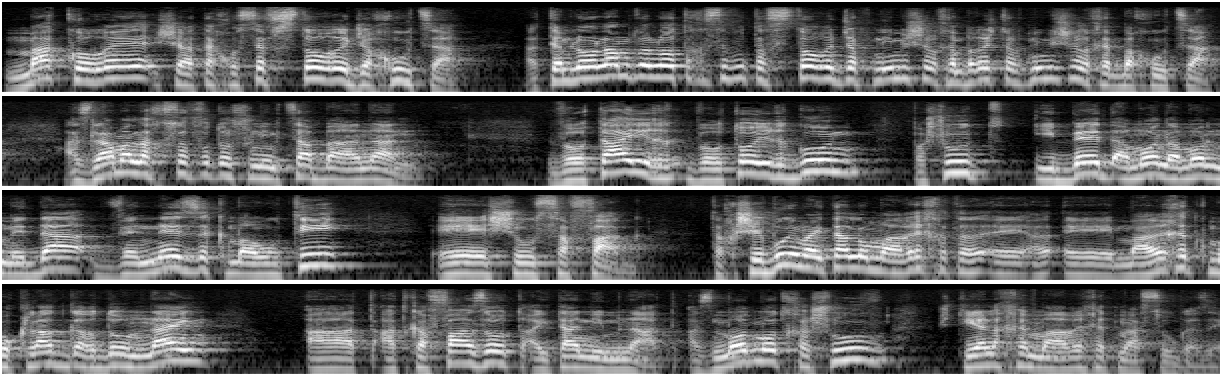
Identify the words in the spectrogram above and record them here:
מה קורה שאתה חושף storage החוצה. אתם לעולם לא תחשפו את ה storage הפנימי שלכם ברשת הפנימי שלכם בחוצה. אז למה לחשוף אותו שהוא נמצא בענן? ואותה, ואותו ארגון פשוט איבד המון המון מידע ונזק מהותי אה, שהוא ספג. תחשבו אם הייתה לו מערכת, אה, אה, מערכת כמו Cloud Guard 9, ההתקפה הזאת הייתה נמנעת. אז מאוד מאוד חשוב שתהיה לכם מערכת מהסוג הזה.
